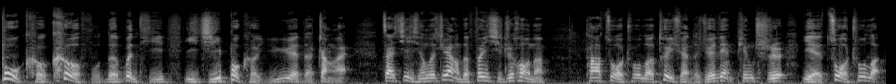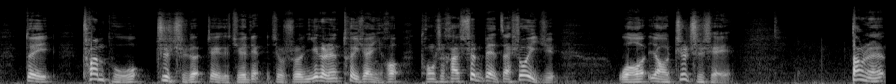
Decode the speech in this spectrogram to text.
不可克服的问题以及不可逾越的障碍。在进行了这样的分析之后呢，他做出了退选的决定，平时也做出了对川普支持的这个决定，就是说一个人退选以后，同时还顺便再说一句，我要支持谁。当然，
